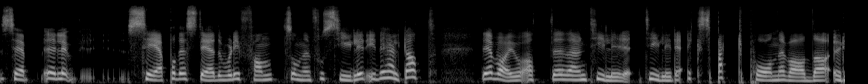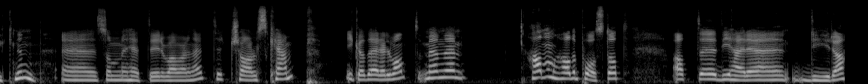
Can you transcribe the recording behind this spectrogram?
se, eller, se på det stedet hvor de fant sånne fossiler i det hele tatt, det var jo at det er en tidligere, tidligere ekspert på Nevada-ørkenen som heter hva var den het? Charles Camp. Ikke at det er relevant, men eh, han hadde påstått at eh, de her eh, dyra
